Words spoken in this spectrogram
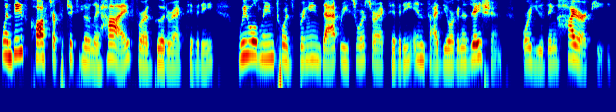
When these costs are particularly high for a good or activity, we will lean towards bringing that resource or activity inside the organization or using hierarchy.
